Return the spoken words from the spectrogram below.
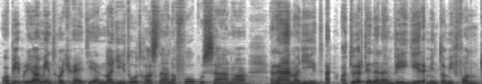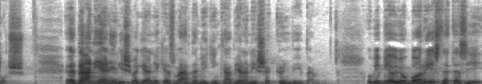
a Biblia, minthogyha egy ilyen nagyítót használna, fókuszálna, ránagyít a történelem végére, mint ami fontos. Dánielnél is megjelenik ez már, de még inkább jelenések könyvében. A Biblia jobban részletezi,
